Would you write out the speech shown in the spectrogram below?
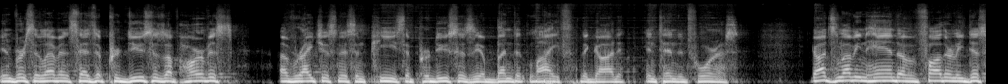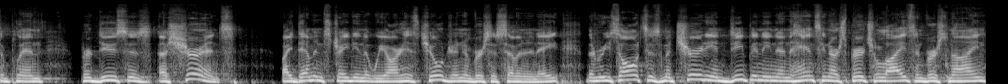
in verse 11 it says it produces a harvest of righteousness and peace. It produces the abundant life that God intended for us. God's loving hand of fatherly discipline produces assurance by demonstrating that we are his children in verses 7 and 8. The results is maturity and deepening and enhancing our spiritual lives in verse 9.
